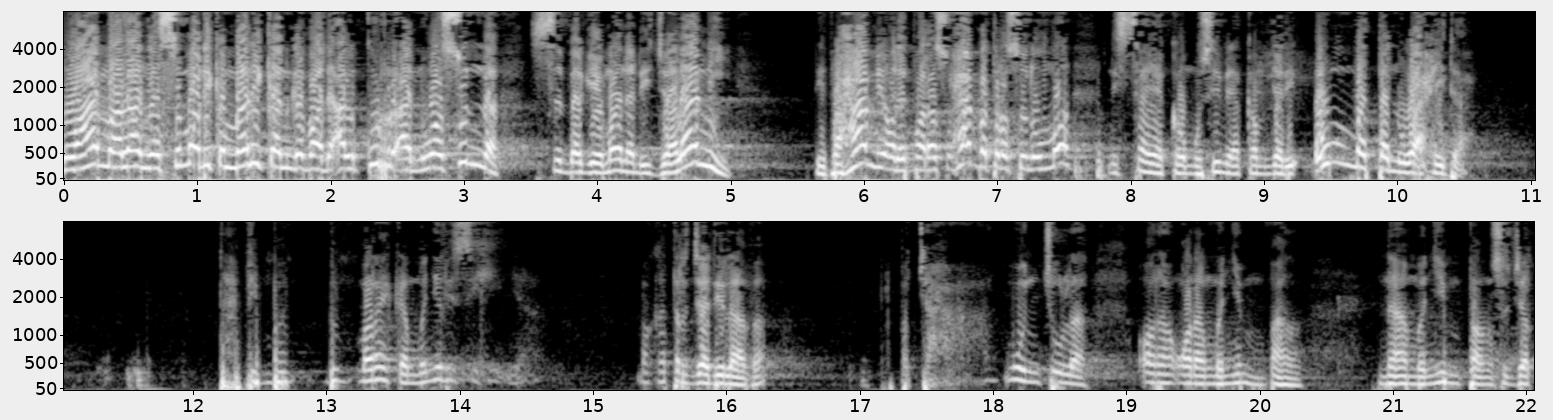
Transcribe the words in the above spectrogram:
muamalahnya semua dikembalikan kepada Al-Qur'an wa sunnah sebagaimana dijalani, dipahami oleh para sahabat Rasulullah, niscaya kaum muslimin akan menjadi ummatan wahidah. Tapi mereka menyelisihinya. Maka terjadilah apa? Perpecahan. Muncullah orang-orang menyimpang. Nah menyimpang sejak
